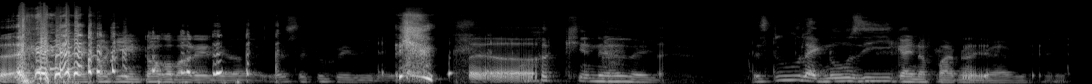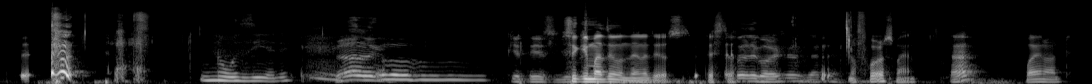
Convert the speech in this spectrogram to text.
like, fucking talk about it you know like, that's like too crazy dude. fucking hell like It's too like nosy kind of partner you have. nosy, are. well, Get this. Suki mate unde na Dios. Testa. Of course, man. Huh? Why not?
